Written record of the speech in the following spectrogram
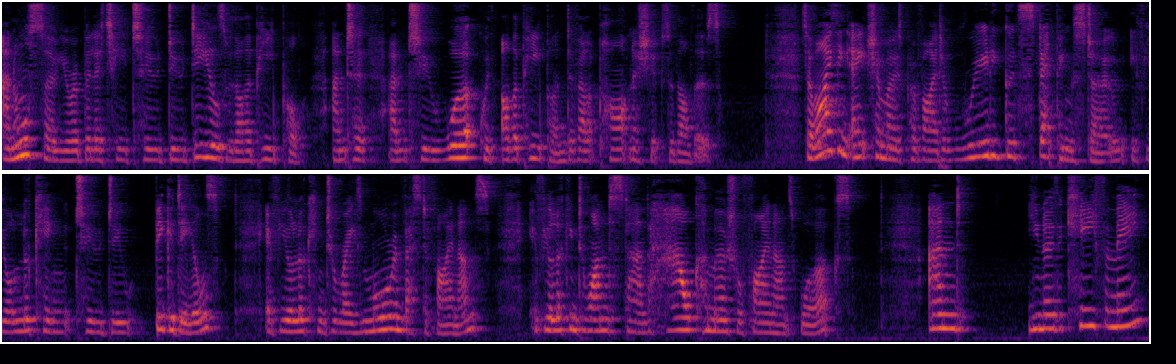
and also your ability to do deals with other people and to and to work with other people and develop partnerships with others. So I think HMOs provide a really good stepping stone if you're looking to do bigger deals, if you're looking to raise more investor finance, if you're looking to understand how commercial finance works. And you know the key for me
